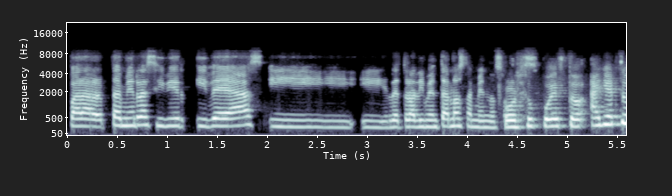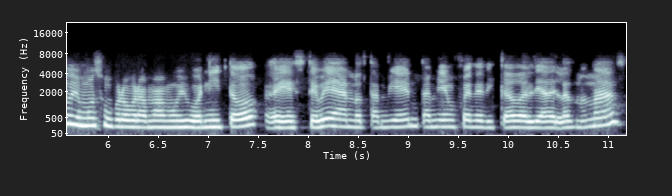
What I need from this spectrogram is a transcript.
para también recibir ideas y, retroalimentarnos también nosotros. Por supuesto. Ayer tuvimos un programa muy bonito, este, véanlo también, también fue dedicado al Día de las Mamás.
